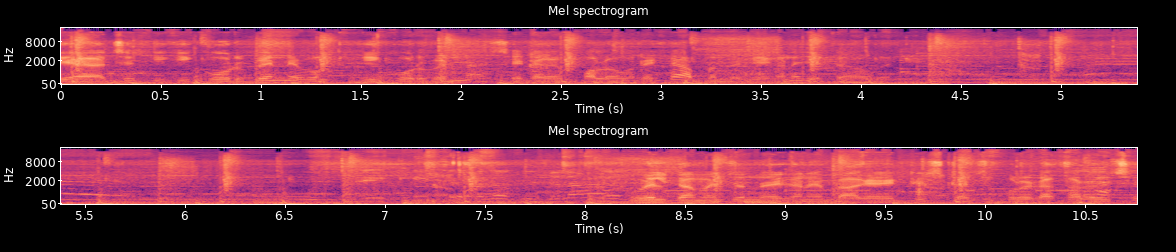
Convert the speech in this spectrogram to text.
দেওয়া আছে, কী কী করবেন এবং কী কী করবেন না, সেটাকে ফলো রেখে আপনাদেরকে এখানে যেতে হবে। ওয়েলকামের জন্য এখানে বাঘের একটি স্ট্যাচু করে রাখা রয়েছে।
